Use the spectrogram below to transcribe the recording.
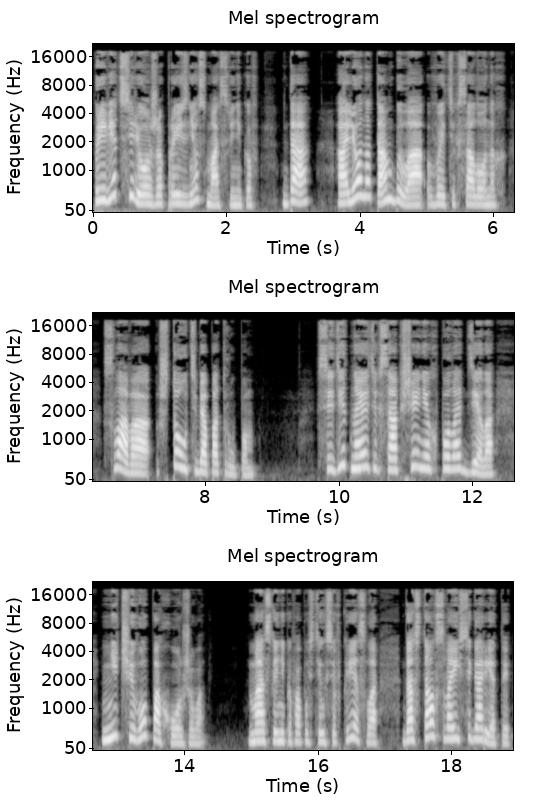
«Привет, Сережа», — произнес Масленников. «Да, Алена там была, в этих салонах. Слава, что у тебя по трупам?» «Сидит на этих сообщениях полотдела. Ничего похожего». Масленников опустился в кресло, достал свои сигареты.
